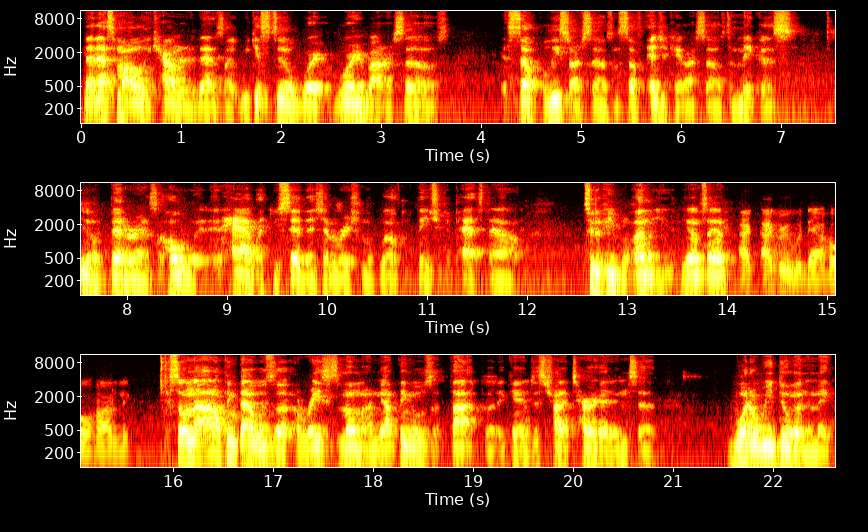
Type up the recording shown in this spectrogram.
that, that's my only counter to that. Is like we can still worry worry about ourselves and self police ourselves and self educate ourselves to make us you know, better as a whole and have, like you said, that generational wealth and things you can pass down to the people under you. You know what I'm saying? I, I agree with that wholeheartedly. So no, I don't think that was a, a, racist moment. I mean, I think it was a thought, but again, just try to turn it into what are we doing to make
